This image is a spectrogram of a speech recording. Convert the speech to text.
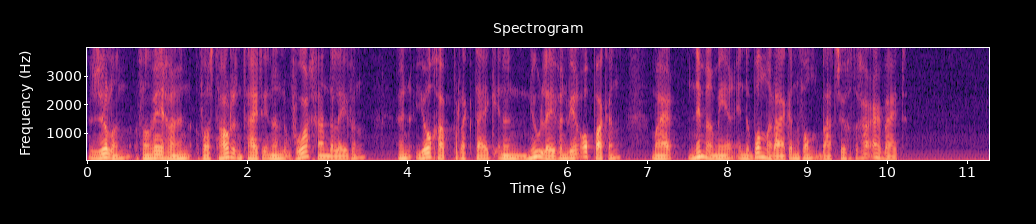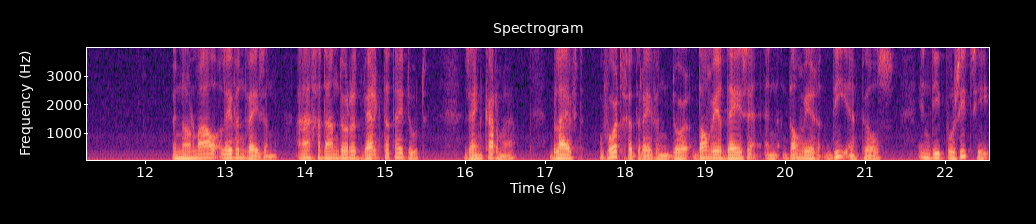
zullen vanwege hun vasthoudendheid in hun voorgaande leven hun yoga-praktijk in een nieuw leven weer oppakken, maar nimmer meer in de banden raken van baatzuchtige arbeid. Een normaal levend wezen, aangedaan door het werk dat hij doet, zijn karma, blijft voortgedreven door dan weer deze en dan weer die impuls in die positie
